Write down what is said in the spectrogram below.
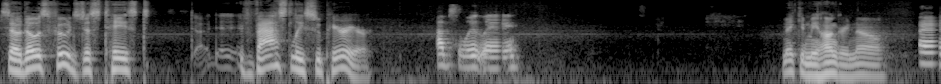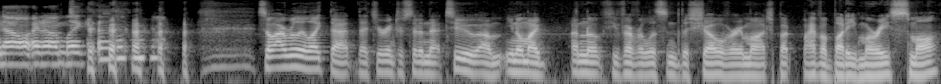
So those foods just taste vastly superior, Absolutely. making me hungry now. I know. I know. I'm like, oh, So I really like that that you're interested in that too. Um, you know, my I don't know if you've ever listened to the show very much, but I have a buddy Maurice Small.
